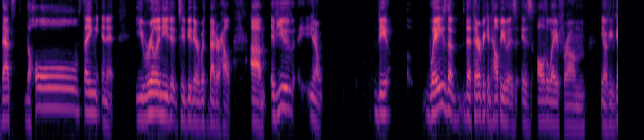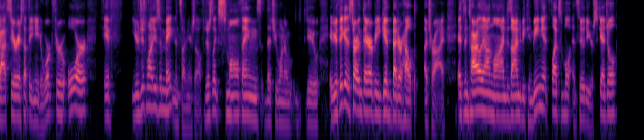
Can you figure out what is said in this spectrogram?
that's the whole thing in it. You really need it to be there with better help. Um, if you, you know, the ways that that therapy can help you is is all the way from you know if you've got serious stuff that you need to work through or if you just want to do some maintenance on yourself, just like small things that you want to do. If you're thinking of starting therapy, give BetterHelp a try. It's entirely online, designed to be convenient, flexible, and suited to your schedule.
